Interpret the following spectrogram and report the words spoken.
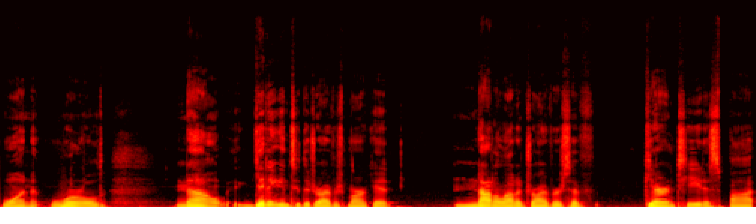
One world. Now, getting into the driver's market, not a lot of drivers have guaranteed a spot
